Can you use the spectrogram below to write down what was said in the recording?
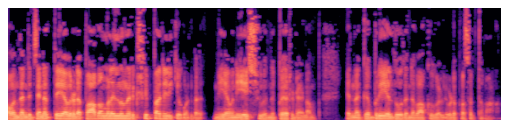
അവൻ തന്റെ ജനത്തെ അവരുടെ പാപങ്ങളിൽ നിന്ന് രക്ഷിപ്പാനിരിക്കൊണ്ട് നീ അവന് യേശു എന്ന് പേരിടണം എന്ന ഗബ്രിയേൽ ദൂതന്റെ വാക്കുകൾ ഇവിടെ പ്രസക്തമാണ്.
